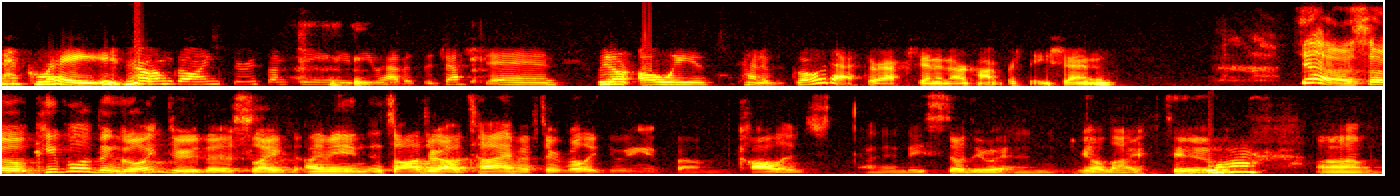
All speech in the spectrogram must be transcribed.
that great. You know, I'm going through something, maybe you have a suggestion. We don't always kind of go that direction in our conversations. Yeah, so people have been going through this. Like, I mean, it's all throughout time if they're really doing it from college, and then they still do it in real life too. Yeah. Um,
